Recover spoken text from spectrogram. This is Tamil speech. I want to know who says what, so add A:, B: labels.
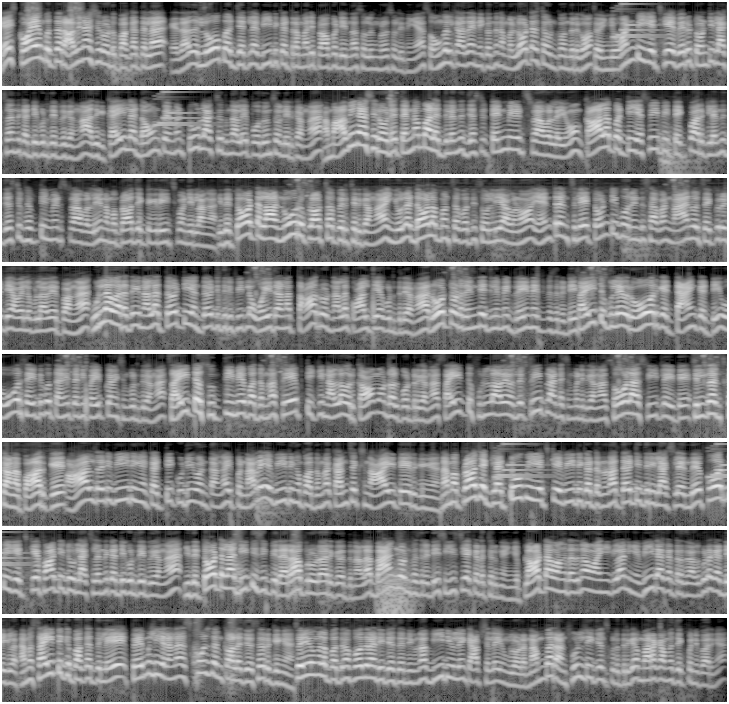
A: கைஸ் கோயம்புத்தூர் அவினாஷ் ரோடு பக்கத்தில் ஏதாவது லோ பட்ஜெட்ல வீடு கட்டுற மாதிரி ப்ராப்பர்ட்டி இருந்தால் சொல்லுங்க ப்ரோ சொல்லிருந்தீங்க. ஸோ உங்களுக்காக தான் இன்னைக்கு வந்து நம்ம லோட்டஸ் டவுனுக்கு வந்திருக்கோம். ஸோ இங்க ஒன் பிஹெச்கே வெறும் டுவெண்ட்டி லேக்ஸ்லேருந்து கட்டி கொடுத்துட்டு இருக்காங்க. அதுக்கு கையில டவுன் பேமெண்ட் டூ லேக்ஸ் இருந்தாலே போதும்னு சொல்லியிருக்காங்க நம்ம அவினாஷி ரோடு தென்னம்பாளையத்துல இருந்து ஜஸ்ட் டென் மினிட்ஸ் ட்ராவல்லையும் காலப்பட்டி எஸ்விபி டெக் பார்க்லேருந்து ஜஸ்ட் 15 மினிட்ஸ் ட்ராவல்லையும் நம்ம ப்ராஜெக்ட்டுக்கு ரீச் பண்ணிடலாங்க. இது டோட்டலாக நூறு பிளாட்ஸா பிரிச்சிருக்காங்க. இங்க உள்ள டெவலப்மெண்ட்ஸை பற்றி சொல்லி ஆகணும். என்ட்ரன்ஸ்லேயே twenty four into seven manual security அவைலபிளாகவே இருப்பாங்க. உள்ள வரதுக்கு நல்லா தேர்ட்டி அண்ட் தேர்ட்டி த்ரீ ஃபீட்ல ஒய்டான தார் ரோட் நல்ல குவாலிட்டியா கொடுத்துருக்காங்க. ரோட்டோட ரெண்டு எஜ்லயுமே ட்ரைனேஜ் ஃபெசிலிட்டி சைட்டுக்குள்ளே ஒரு ஓவர் கேட் டேங்க் கட்டி ஒவ்வொரு சைட்டுக்கும் தனித்தனி பைப் கனெக்ஷன் கொடுத்துருக்காங்க. சைட்டை சுத்தியுமே பார்த்தோம்னா சேஃப்டிக்கு நல்ல ஒரு காம்பவுண்ட் வால் போட்டிருக்காங்க. சைட்டு ஃபுல்லாவே வந்து ட்ரீ பிளான்டேஷன் பண்ணிருக்காங்க. சோலார் ஸ்ட்ரீட் லைட் சில்ட்ரன்ஸ்க்கான பார்க்கு ஆல்ரெடி வீடுங்க கட்டி குடி வந்துட்டாங்க. இப்போ நிறைய வீடுங்க பார்த்தோம்னா கன்ஸ்ட்ரக்ஷன் ஆகிட்டே இருக்குங்க. நம்ம ப்ராஜெக்ட்ல டூ பிஹெச்கே வீடு கட்டணும்னா தேர்ட்டி த்ரீ லேக்ஸ்ல இருந்து ஃபோர் பிஹெச்கே ஃபார்ட்டி டூ லேக்ஸ்ல இருந்து கட்டி கொடுத்துட்டு இருக்காங்க. இது டோட்டலா டிடிசிபி ரெரா அப்ரூவ்டா இருக்கிறதுனால பேங்க் லோன் ஃபெசிலிட்டி ஃபெசிலிட்டிஸ் ஈஸியா கிடைச்சிருங்க. இங்க பிளாட்டா வாங்குறதுனா வாங்கிக்கலாம். நீங்க வீடா கட்டுறதுனால கூட கட்டிக்கலாம். நம்ம சைட்டுக்கு பக்கத்திலே ஃபெமிலியரான ஸ்கூல்ஸ் அண்ட் காலேஜஸும் இருக்குங்க. ஸோ இவங்களை பத்தின ஃபர்தராக டீட்டெயில்ஸ் தெரிஞ்சுக்கணும்னா வீடியோலையும் கேப்ஷனில் இவங்களோட நம்பர் அண்ட் ஃபுல் டீடைல்ஸ் கொடுத்துருக்கேன். மறக்காம செக் பண்ணி பாருங்க.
